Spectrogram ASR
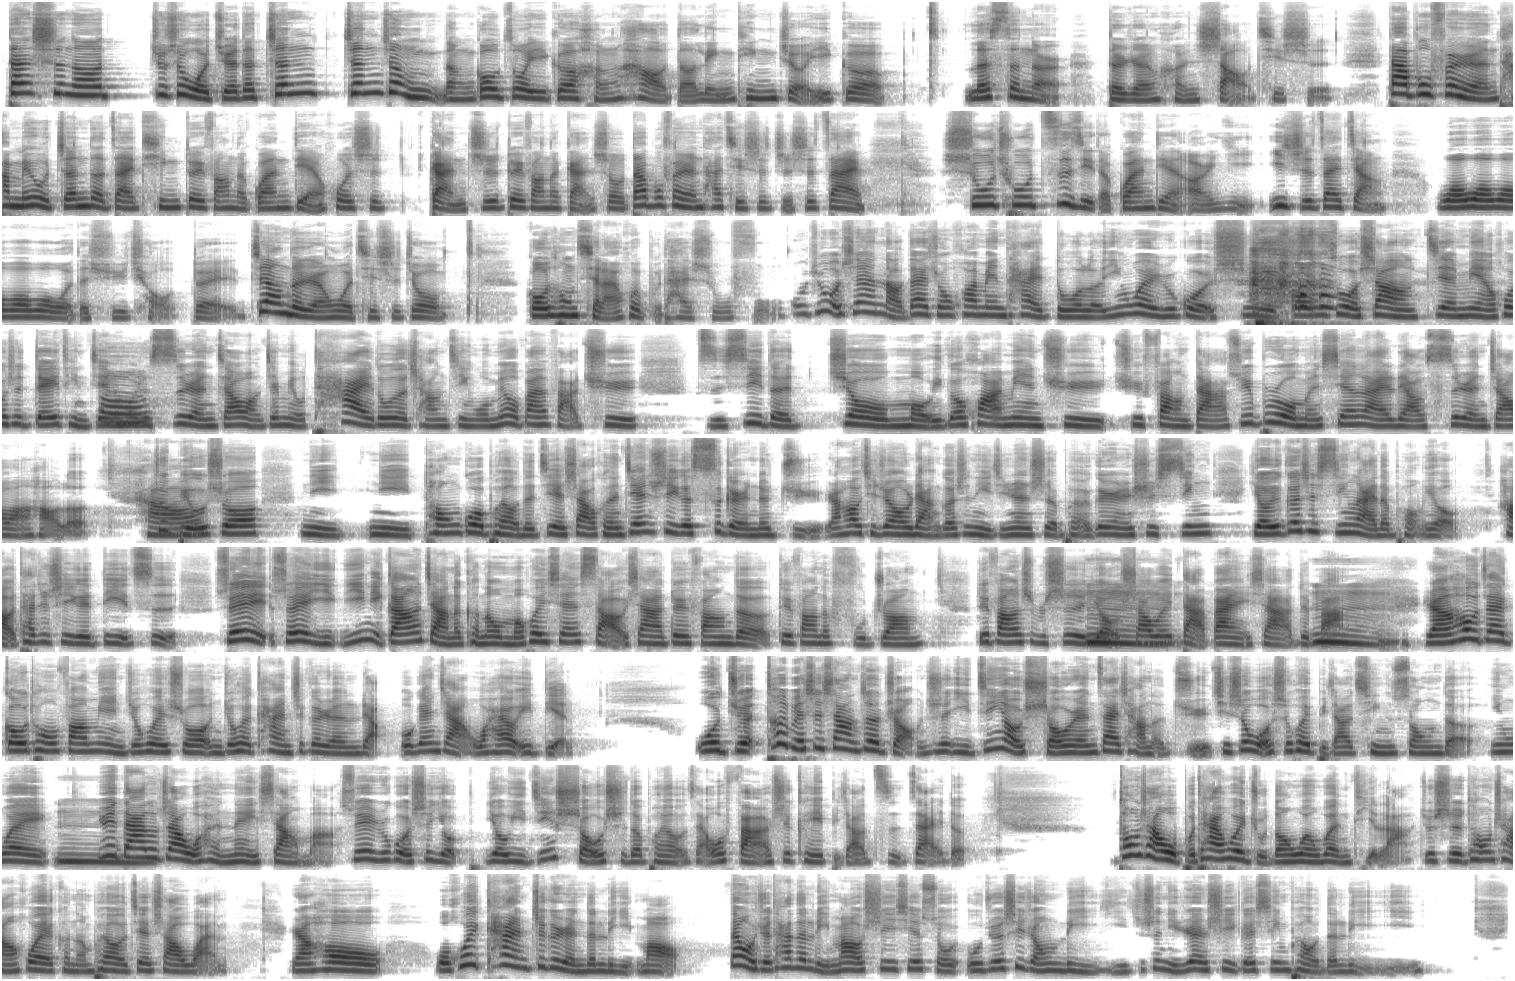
但是呢？就是我觉得真真正能够做一个很好的聆听者，一个 listener 的人很少。其实，大部分人他没有真的在听对方的观点，或是感知对方的感受。大部分人他其实只是在输出自己的观点而已，一直在讲我我我我我我的需求。对这样的人，我其实就。沟通起来会不太舒服。我觉得我现在脑袋中画面太多了，因为如果是工作上见面，或是 dating 见面，或是私人交往见面，有太多的场景，我没有办法去仔细的就某一个画面去去放大。所以不如我们先来聊私人交往好了。就比如说你你通过朋友的介绍，可能今天是一个四个人的局，然后其中有两个是你已经认识的朋友，一个人是新，有一个是新来的朋友。好，他就是一个第一次，所以所以以以你刚刚讲的，可能我们会先扫一下对方的对方的服装，对方是不是有稍微打扮一下，对吧？嗯然后在沟通方面，你就会说，你就会看这个人聊。我跟你讲，我还有一点，我觉特别是像这种就是已经有熟人在场的局，其实我是会比较轻松的，因为、嗯因为大家都知道我很内向嘛，所以如果是有有已经熟识的朋友在，我反而是可以比较自在的。通常我不太会主动问问题啦，就是通常会可能朋友介绍完，然后我会看这个人的礼貌，但我觉得他的礼貌是一些所，我觉得是一种礼仪，就是你认识一个新朋友的礼仪。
